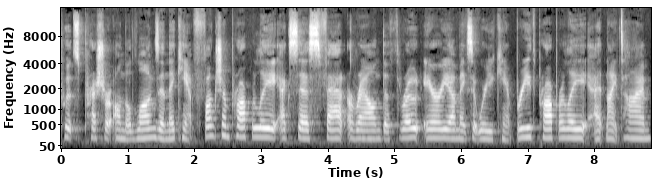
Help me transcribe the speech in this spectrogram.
puts pressure on the lungs and they can't function properly. Excess fat around the throat area makes it where you can't breathe properly at nighttime.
